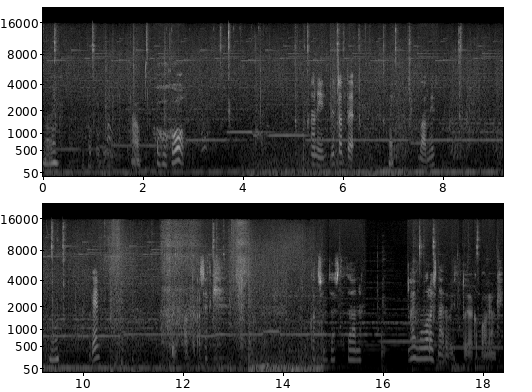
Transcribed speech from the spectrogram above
Noin. Au. Hohoho. Niin, nyt olette Hei. valmiit. No. Okei. Okay. Ottakaa hetki. katson tästä tänne. Ai mulla olisi näitä juttuja aika paljonkin.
